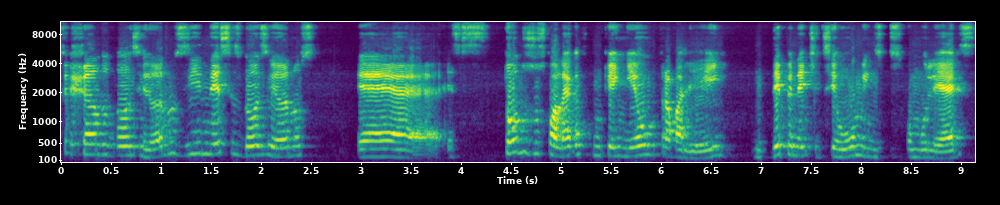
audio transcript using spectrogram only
fechando 12 anos, e nesses 12 anos, é, todos os colegas com quem eu trabalhei, independente de ser homens ou mulheres,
